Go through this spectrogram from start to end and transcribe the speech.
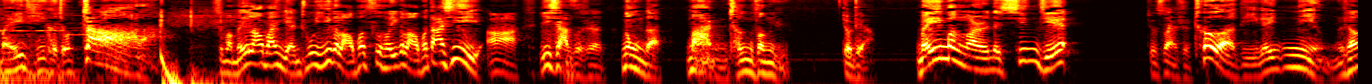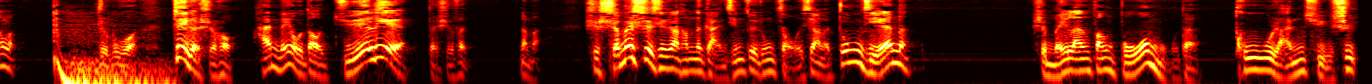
媒体可就炸了，什么梅老板演出一个老婆伺候一个老婆大戏啊，一下子是弄得满城风雨。就这样，梅孟二人的心结，就算是彻底给拧上了。只不过这个时候还没有到决裂的时分。那么，是什么事情让他们的感情最终走向了终结呢？是梅兰芳伯母的突然去世。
